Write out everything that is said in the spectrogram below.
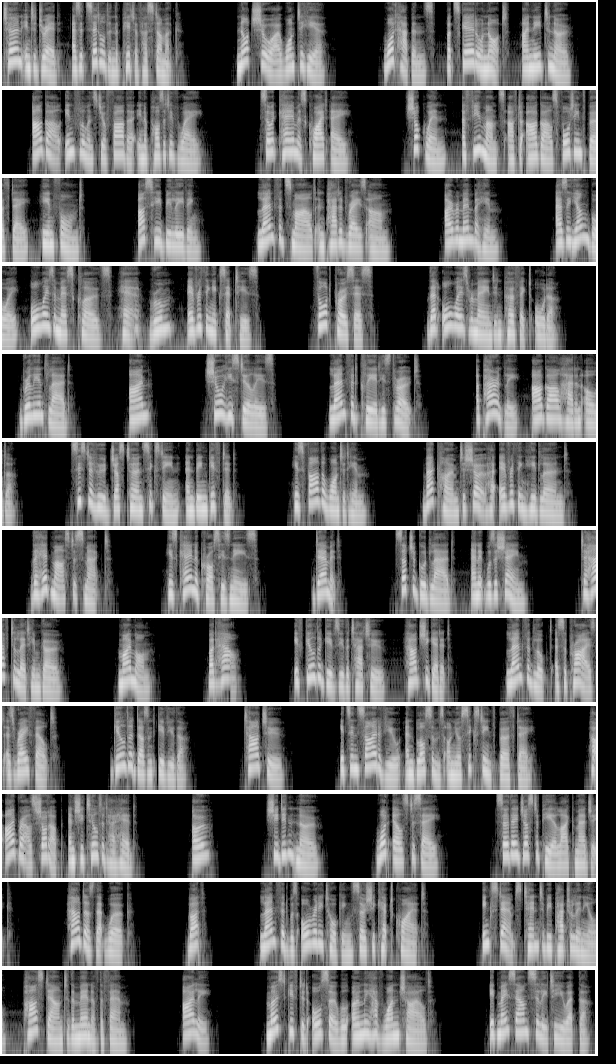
turn into dread as it settled in the pit of her stomach. Not sure I want to hear. What happens, but scared or not, I need to know. Argyle influenced your father in a positive way. So it came as quite a shock when, a few months after Argyle's 14th birthday, he informed us he'd be leaving. Lanford smiled and patted Ray's arm. I remember him. As a young boy, always a mess clothes, hair, room, everything except his thought process. That always remained in perfect order. Brilliant lad. I'm sure he still is. Lanford cleared his throat. Apparently, Argyle had an older sister who'd just turned 16 and been gifted. His father wanted him back home to show her everything he'd learned. The headmaster smacked his cane across his knees. Damn it. Such a good lad, and it was a shame to have to let him go. My mom. But how? If Gilda gives you the tattoo, how'd she get it? Lanford looked as surprised as Ray felt. Gilda doesn't give you the tattoo. It's inside of you and blossoms on your 16th birthday. Her eyebrows shot up and she tilted her head. Oh? She didn't know. What else to say? So they just appear like magic. How does that work? But. Lanford was already talking, so she kept quiet. Ink stamps tend to be patrilineal, passed down to the men of the fam. Eily. Most gifted also will only have one child. It may sound silly to you at the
